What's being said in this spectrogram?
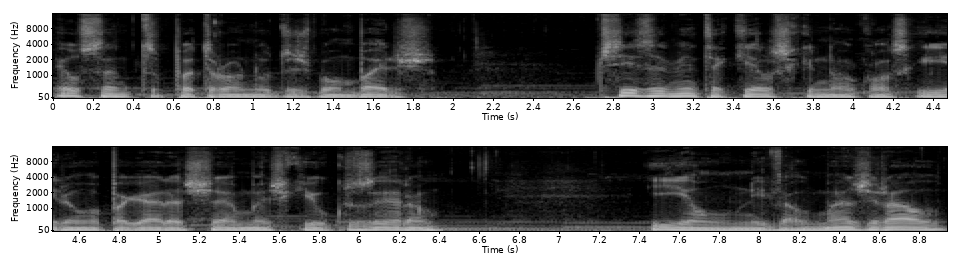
é o santo patrono dos bombeiros, precisamente aqueles que não conseguiram apagar as chamas que o cozeram. E a um nível mais geral,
